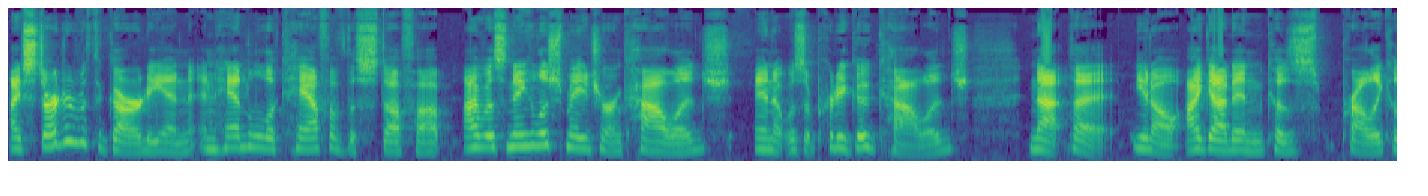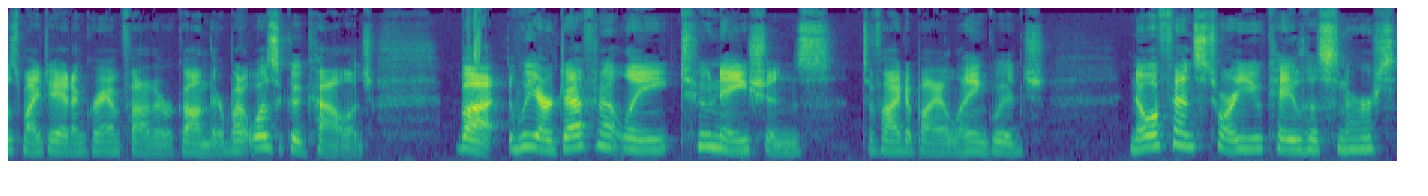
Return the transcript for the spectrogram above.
I started with The Guardian and had to look half of the stuff up. I was an English major in college, and it was a pretty good college. Not that, you know, I got in because probably because my dad and grandfather are gone there, but it was a good college. But we are definitely two nations divided by a language. No offense to our UK listeners,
